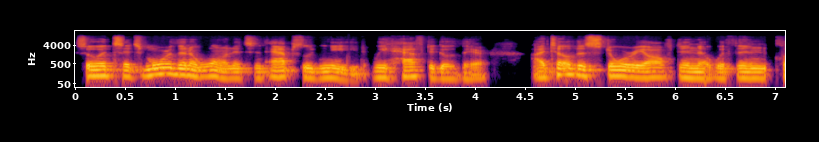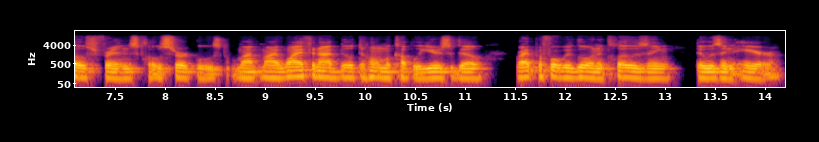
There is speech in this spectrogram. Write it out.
So it's it's more than a one it's an absolute need. We have to go there. I tell this story often within close friends, close circles. My, my wife and I built a home a couple of years ago. Right before we go into closing, there was an error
